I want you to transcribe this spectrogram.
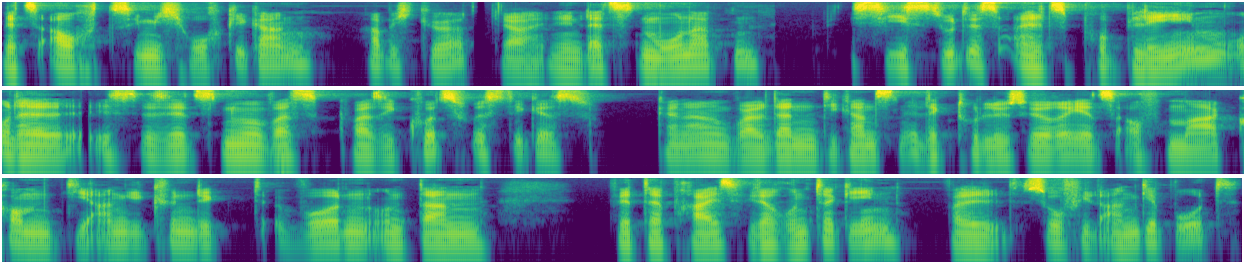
jetzt auch ziemlich hochgegangen, habe ich gehört, ja, in den letzten Monaten. Siehst du das als Problem oder ist es jetzt nur was quasi kurzfristiges? Keine Ahnung, weil dann die ganzen Elektrolyseure jetzt auf den Markt kommen, die angekündigt wurden und dann wird der Preis wieder runtergehen, weil so viel Angebot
